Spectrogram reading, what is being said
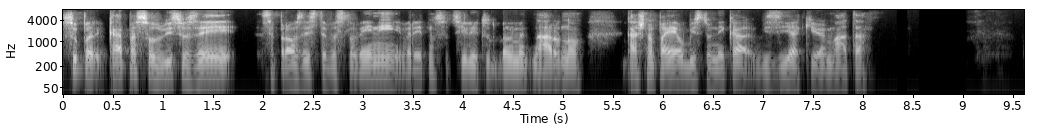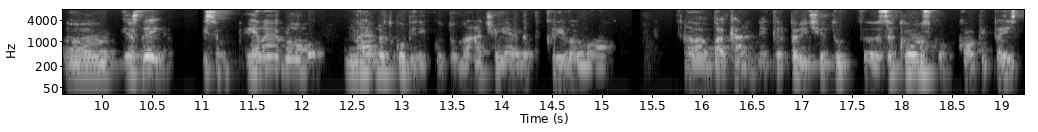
Super, kaj pa so v bistvu zdaj, se pravi, zdaj ste v Sloveniji, verjetno so cilji tudi bolj mednarodno. Kakšna pa je v bistvu neka vizija, ki jo imate? Um, ja, zdaj, mislim, eno je bilo najbolj tako, bi rekel, domače, je, da pokrivamo uh, Balkan, ne? ker prvič je tudi uh, zakonsko copy-paste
